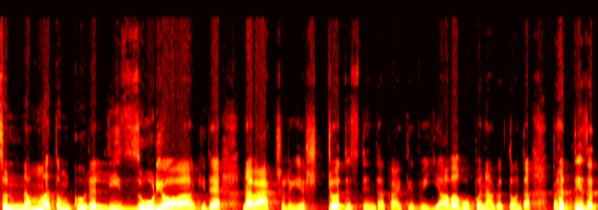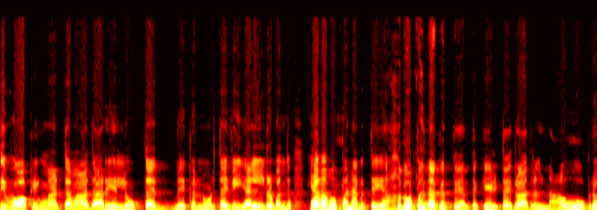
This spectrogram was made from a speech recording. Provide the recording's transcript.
ಸೊ ನಮ್ಮ ತುಮಕೂರಲ್ಲಿ ಝೂಡಿಯೋ ಆಗಿದೆ. ನಾವು ಆ್ಯಕ್ಚುಲಿ ಎಷ್ಟೋ ದಿವಸದಿಂದ ಕಾಯ್ತಿದ್ವಿ, ಯಾವಾಗ ಓಪನ್ ಆಗುತ್ತೋ ಅಂತ. ಪ್ರತಿ ಸತಿ ವಾಕಿಂಗ್ ಮಾಡ್ತಾ ಆ ದಾರಿಯಲ್ಲಿ ಹೋಗ್ತಾ ಬೇಕಾದ್ರೆ ನೋಡ್ತಾ ಇದ್ವಿ. ಎಲ್ಲರೂ ಬಂದು, ಯಾವಾಗ ಓಪನ್ ಆಗುತ್ತೆ, ಯಾವಾಗ ಓಪನ್ ಆಗುತ್ತೆ? ಅಂತ ಕೇಳ್ತಾ ಇದ್ರು. ಅದರಲ್ಲಿ ನಾವು ಒಬ್ಬರು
